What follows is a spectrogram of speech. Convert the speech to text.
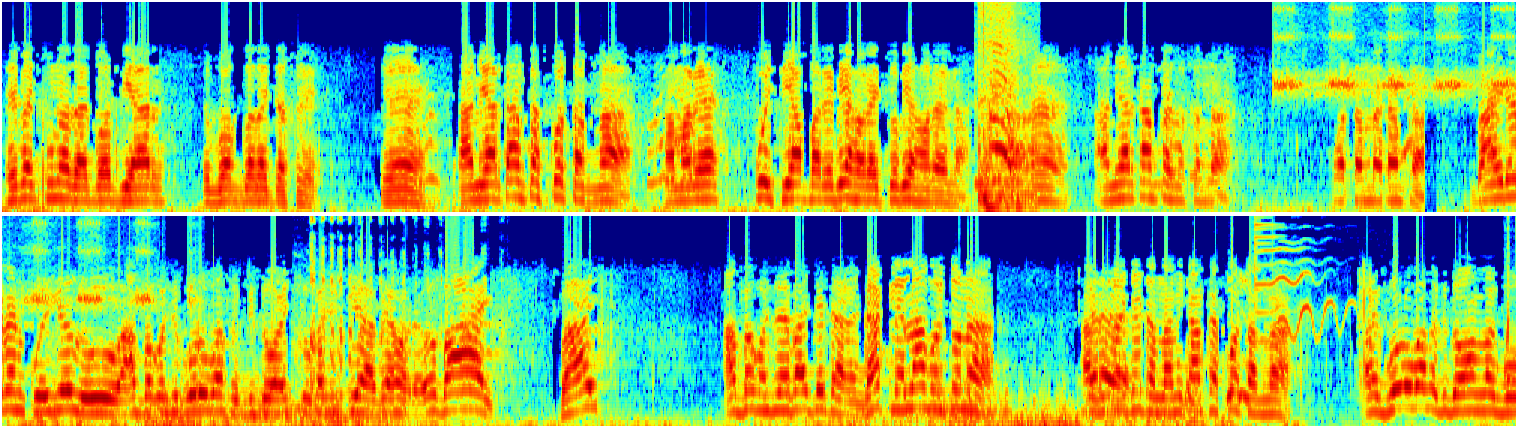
এই ভাই শোনা যায় ব- বিয়ার বক বাজাইতেছে। হ্যাঁ আমি আর কাম কাজ করতাম না। আমারে কইছি আব্বারে বিয়ে হরাই তো বিয়ে হরাই না। হ্যাঁ আমি আর কাম কাজ করতাম না। করতাম না কাম কাজ। বাইরে বেন কই গেল? আব্বা কইছে গরু বাছুর দি দই তো কালি কি হবে হরে ও ভাই ভাই আব্বা কইছে ভাই যেটা ডাকলে লাভ হইতো না। আমি আরে। ভাই যাইতাম না আমি কাম কাজ করতাম না। আরে গরু বাছুর দি দহন লাগবো।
